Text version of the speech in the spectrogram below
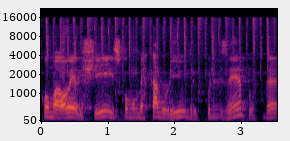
como a OLX, como o Mercado Livre, por exemplo, né,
